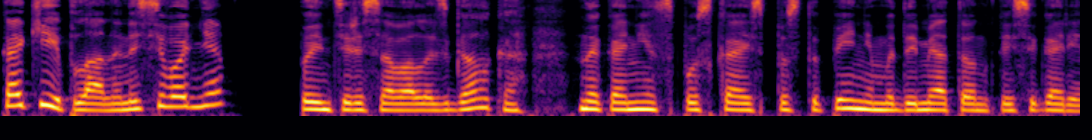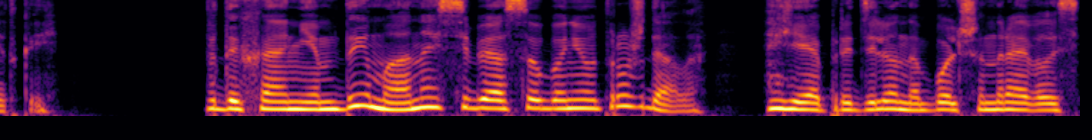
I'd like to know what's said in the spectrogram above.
«Какие планы на сегодня?» — поинтересовалась Галка, наконец спускаясь по ступеням и дымя тонкой сигареткой. Вдыханием дыма она себя особо не утруждала. Ей определенно больше нравилось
